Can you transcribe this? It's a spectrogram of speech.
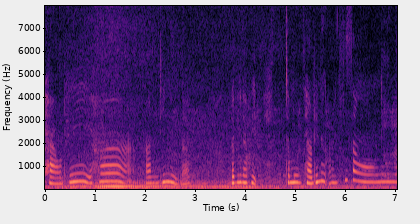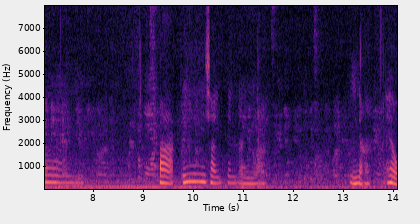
แถวที่ห้าอันที่หนึ่งนะแล้วพี่นะผิดจมูกแถวที่หนึ่งอันที่สองนี่เลยปากพี่ใช้เป็นอันนี้นะ นี่นะ แถว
